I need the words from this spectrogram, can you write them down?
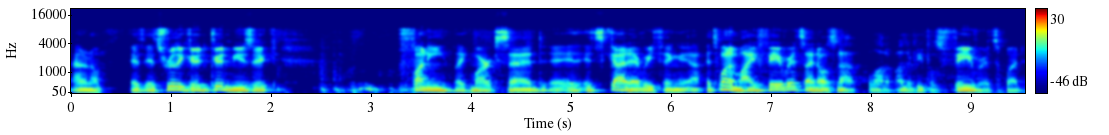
I don't know. It, it's really good. Good music. Funny, like Mark said. It, it's got everything. It's one of my favorites. I know it's not a lot of other people's favorites, but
